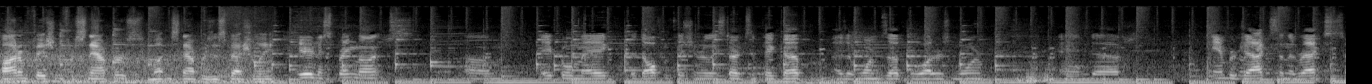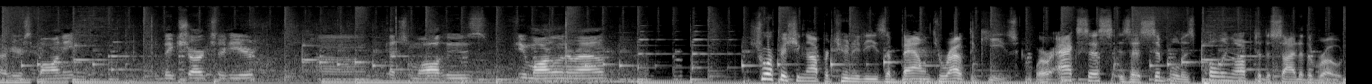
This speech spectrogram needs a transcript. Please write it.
bottom fishing for snappers, mutton snappers especially. Here in the spring months, um, April, May, the dolphin fishing really starts to pick up as it warms up, the water's warm. And uh, amberjacks and the wrecks are here spawning. The big sharks are here. Um, catch some wahoos, a few marlin around. Shore fishing opportunities abound throughout the Keys, where access is as simple as pulling off to the side of the road.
